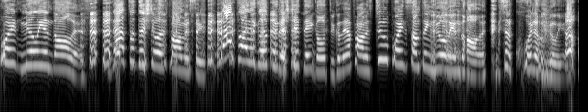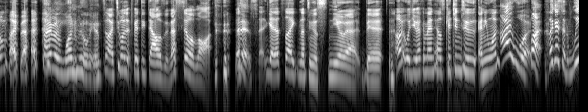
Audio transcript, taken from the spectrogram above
point million dollars. That's what the show is promising. That's why they go through the shit they go through because they have promised two point something million dollars. I said a quarter of a million. oh my bad. Not even one million. Sorry, two hundred fifty thousand. That's still a lot. It is. Uh, yeah, that's like nothing to sneer at. Bit. Oh. Right, would you recommend Hell's Kitchen to anyone? I would. But like I said, we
